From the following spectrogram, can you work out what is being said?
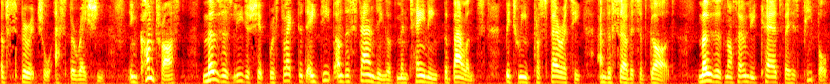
of spiritual aspiration. In contrast, Moses' leadership reflected a deep understanding of maintaining the balance between prosperity and the service of God. Moses not only cared for his people,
